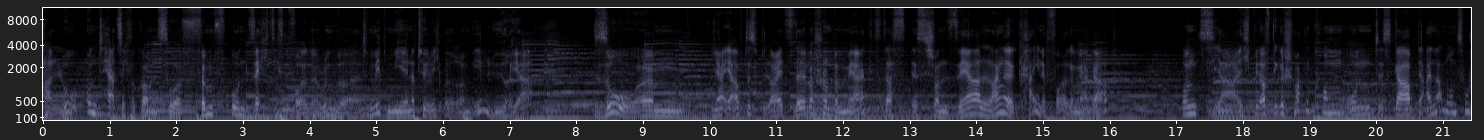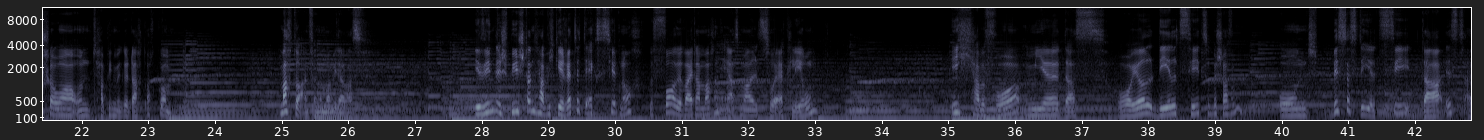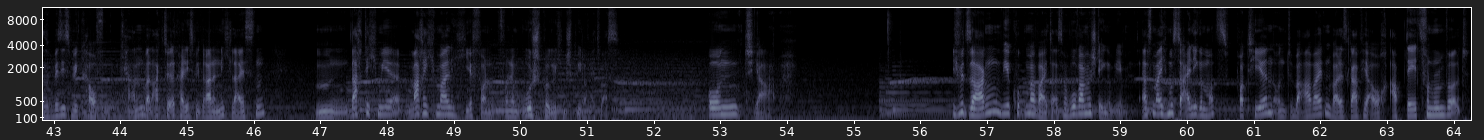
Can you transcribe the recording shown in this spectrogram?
Hallo und herzlich willkommen zur 65. Folge RimWorld mit mir natürlich, eurem Illyria. So, ähm, ja, ihr habt es bereits selber schon bemerkt, dass es schon sehr lange keine Folge mehr gab. Und ja, ich bin auf den Geschmack gekommen und es gab den einen oder anderen Zuschauer und habe ich mir gedacht, ach komm, mach doch einfach nochmal wieder was. Ihr seht, den Spielstand habe ich gerettet, der existiert noch. Bevor wir weitermachen, erstmal zur Erklärung. Ich habe vor, mir das Royal DLC zu beschaffen. Und bis das DLC da ist, also bis ich es mir kaufen kann, weil aktuell kann ich es mir gerade nicht leisten, hm, dachte ich mir, mache ich mal hiervon, von dem ursprünglichen Spiel noch etwas. Und ja, ich würde sagen, wir gucken mal weiter. Erstmal, wo waren wir stehen geblieben? Erstmal, ich musste einige Mods portieren und überarbeiten, weil es gab ja auch Updates von RimWorld.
